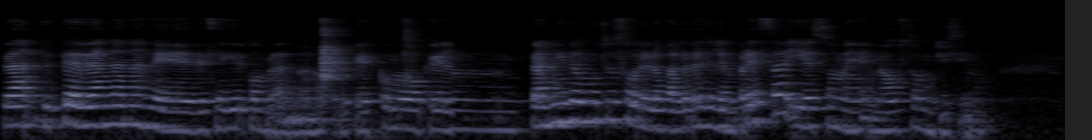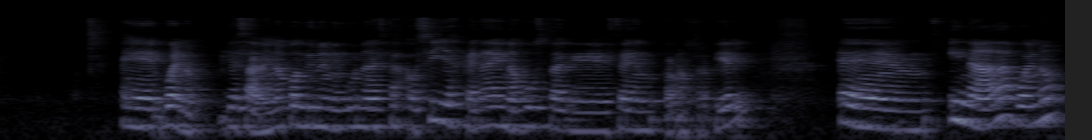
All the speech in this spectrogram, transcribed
te, dan ganas de, seguir comprando, ¿no? Porque es como que mm, transmite mucho sobre los valores de la empresa y eso me gusta muchísimo. Eh, bueno, ya saben, no contiene ninguna de estas cosillas que a nadie nos gusta que estén por nuestra piel. Eh, y nada, bueno.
